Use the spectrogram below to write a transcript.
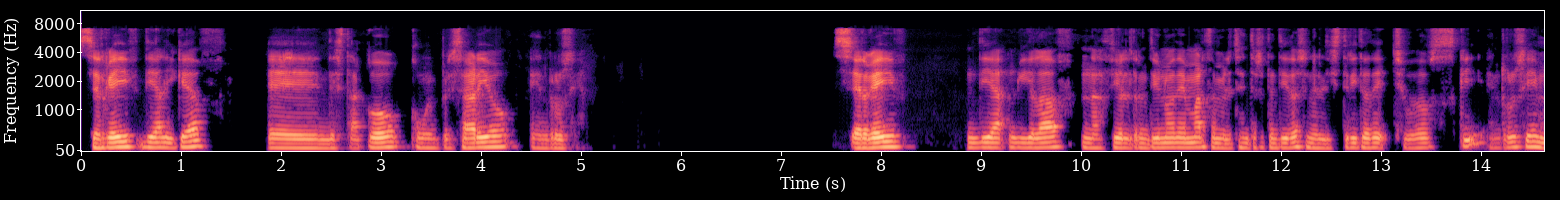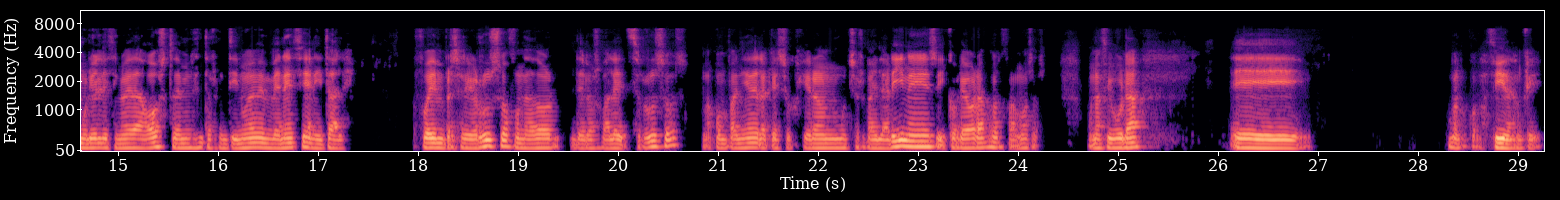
Sergei Diaghilev eh, destacó como empresario en Rusia. Sergei Diaghilev nació el 31 de marzo de 1872 en el distrito de Chudovsky, en Rusia, y murió el 19 de agosto de 1929 en Venecia, en Italia. Fue empresario ruso, fundador de los ballets rusos, una compañía de la que surgieron muchos bailarines y coreógrafos famosos. Una figura, eh, bueno, conocida, aunque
